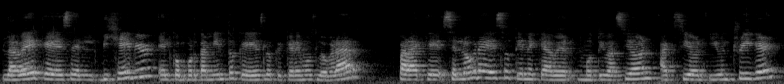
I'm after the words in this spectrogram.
la B, que es el behavior, el comportamiento, que es lo que queremos lograr, para que se logre eso tiene que haber motivación, acción y un trigger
